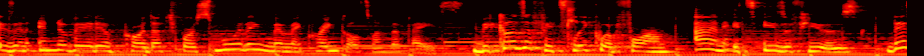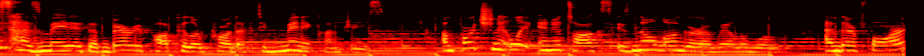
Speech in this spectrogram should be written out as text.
Is an innovative product for smoothing mimic wrinkles on the face. Because of its liquid form and its ease of use, this has made it a very popular product in many countries. Unfortunately, Innotox is no longer available, and therefore,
